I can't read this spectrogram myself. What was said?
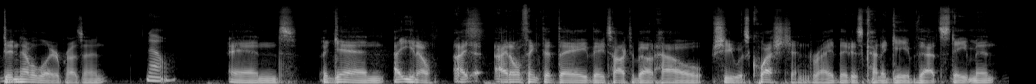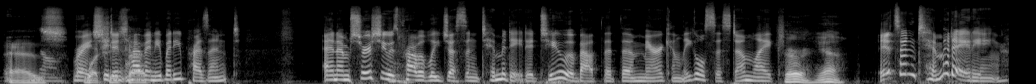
didn't have a lawyer present, no. and again, I, you know, I I don't think that they they talked about how she was questioned, right? They just kind of gave that statement as Right. what She didn't have anybody present. And I'm sure she was probably just intimidated too about the, the American legal system. Like, Sure. Yeah. it's intimidating.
